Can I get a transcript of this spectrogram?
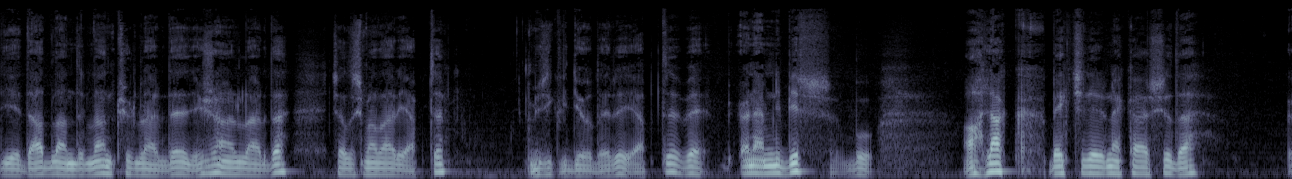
diye de adlandırılan türlerde, janrlarda çalışmalar yaptı. Müzik videoları yaptı ve önemli bir bu ahlak bekçilerine karşı da e,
